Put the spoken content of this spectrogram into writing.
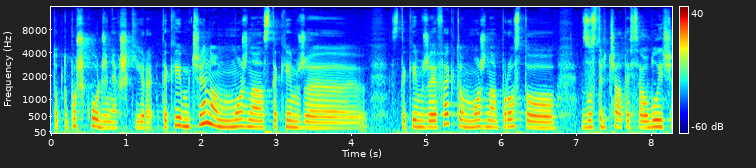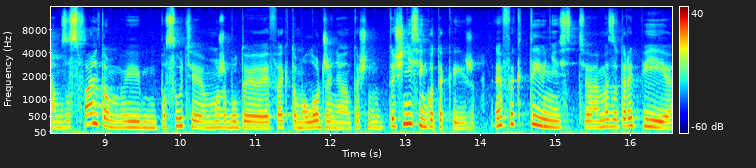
тобто пошкодженнях шкіри. Таким чином можна з таким же, таким же ефектом можна просто зустрічатися обличчям з асфальтом, і по суті може бути ефект омолодження, точно, точнісінько такий же. Ефективність е, мезотерапії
